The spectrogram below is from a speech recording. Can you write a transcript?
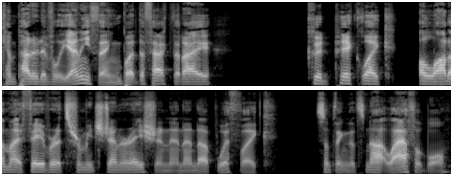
competitively anything, but the fact that I could pick, like, a lot of my favorites from each generation and end up with like something that's not laughable.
